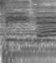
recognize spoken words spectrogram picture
see that.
